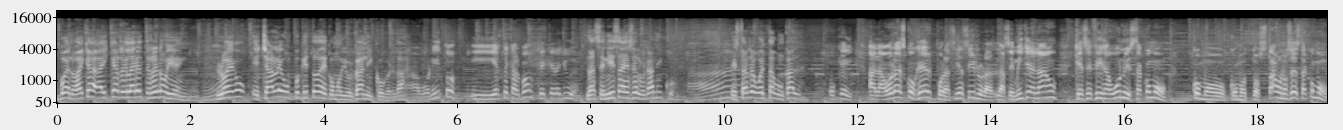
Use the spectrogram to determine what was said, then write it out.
Bueno, hay que, hay que arreglar el terreno bien. Luego echarle un poquito de como de orgánico, ¿verdad? Ah, bonito. ¿Y este carbón qué, qué le ayuda? La ceniza es el orgánico. Ah. Está revuelta con cal. Ok, a la hora de escoger, por así decirlo, la, la semilla del ajo, ¿qué se fija uno? Y está como, como, como tostado, no sé, está como,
